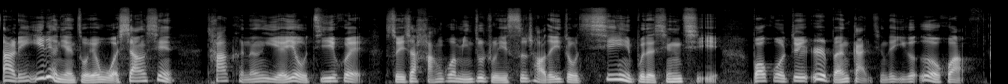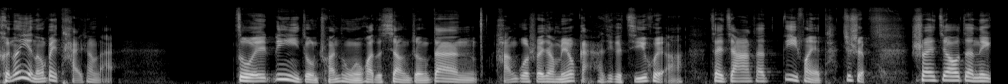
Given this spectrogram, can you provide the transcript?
二零一零年左右，我相信他可能也有机会随着韩国民族主义思潮的一种进一步的兴起，包括对日本感情的一个恶化，可能也能被抬上来。作为另一种传统文化的象征，但韩国摔跤没有赶上这个机会啊，再加上它地方也太，就是摔跤的那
